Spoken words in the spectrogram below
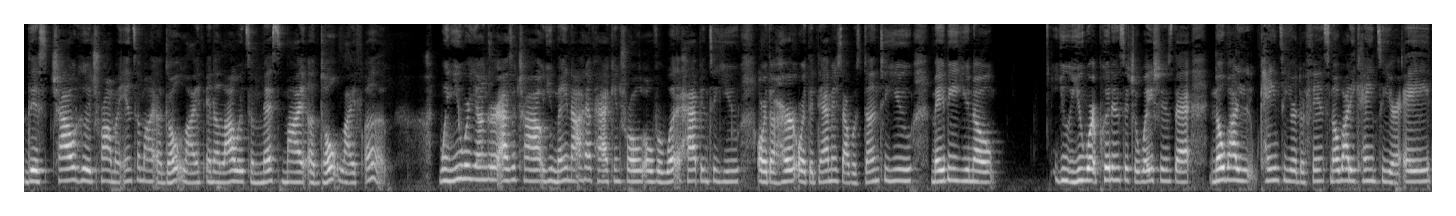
this childhood trauma into my adult life and allow it to mess my adult life up. When you were younger as a child, you may not have had control over what happened to you or the hurt or the damage that was done to you. Maybe, you know, you you were put in situations that nobody came to your defense nobody came to your aid.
